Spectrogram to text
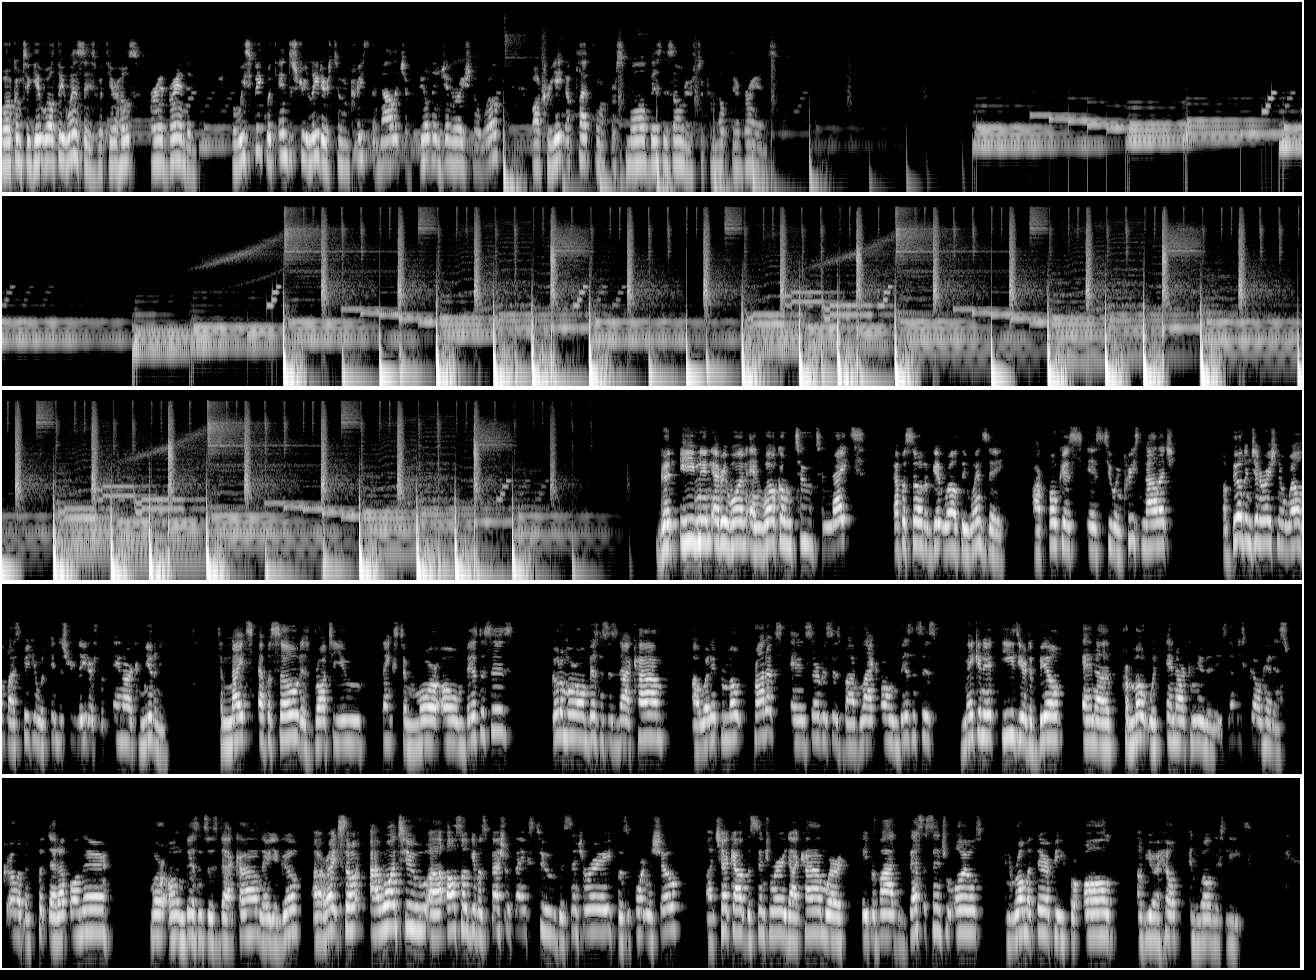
Welcome to Get Wealthy Wednesdays with your host, Fred Brandon, where we speak with industry leaders to increase the knowledge of building generational wealth while creating a platform for small business owners to promote their brands. Everyone, and welcome to tonight's episode of Get Wealthy Wednesday. Our focus is to increase knowledge of building generational wealth by speaking with industry leaders within our community. Tonight's episode is brought to you thanks to More Owned Businesses. Go to moreownedbusinesses.com uh, where they promote products and services by Black owned businesses, making it easier to build and uh, promote within our communities. Let me go ahead and scroll up and put that up on there. MoreOwnedBusinesses.com. There you go. All right. So I want to uh, also give a special thanks to the Sanctuary for supporting the show. Uh, check out thesanctuary.com where they provide the best essential oils and aromatherapy for all of your health and wellness needs.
